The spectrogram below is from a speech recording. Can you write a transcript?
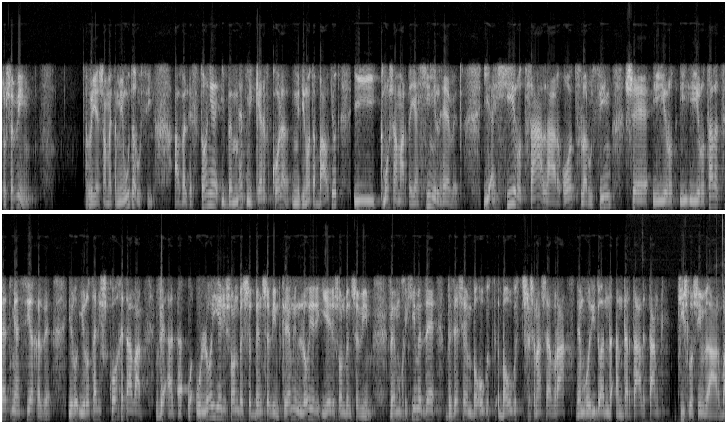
תושבים. ויש שם את המיעוט הרוסי, אבל אסטוניה היא באמת מקרב כל המדינות הבלטיות, היא, כמו שאמרת, היא הכי נלהבת. היא הכי רוצה להראות לרוסים שהיא רוצה לצאת מהשיח הזה, היא רוצה לשכוח את העבר, והוא לא יהיה ראשון בין שווים, קרמלין לא יהיה ראשון בין שווים, והם מוכיחים את זה בזה שהם באוגוסט, באוגוסט של שנה שעברה, הם הורידו אנדרטה לטנק T-34,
